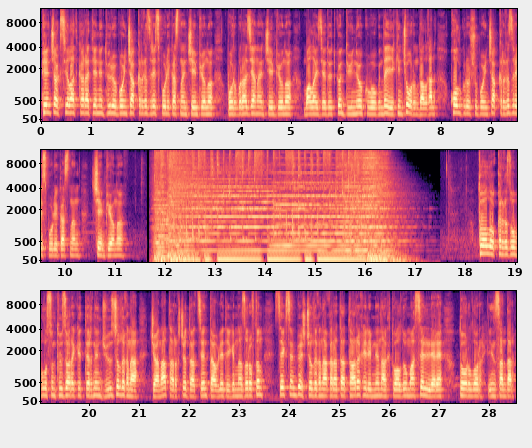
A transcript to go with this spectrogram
Пенчак силат каратенин түрү боюнча Кыргыз Республикасынын чемпиону, Борбор Азиянын чемпиону, Малайзияда өткөн дүйнө кубогунда экинчи орунду алган. Кол күрөшү боюнча Кыргыз Республикасынын Толу Кыргыз облусунун түзүү аракеттеринин 100 жылдыгына жана тарыхчы доцент Давлет Эгемназаровдун 85 жылдыгына карата тарых илиминин актуалдуу маселелери, дорлор, инсандар,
